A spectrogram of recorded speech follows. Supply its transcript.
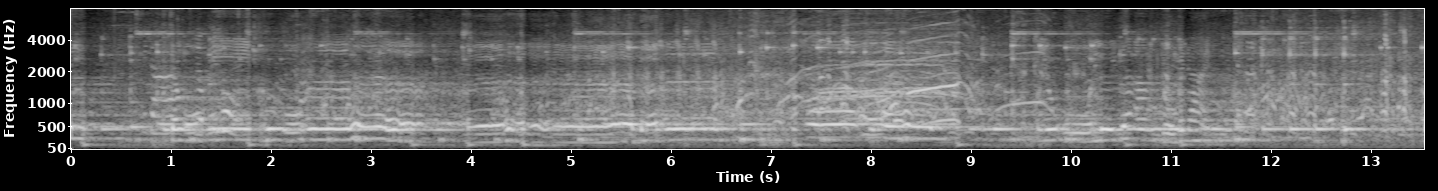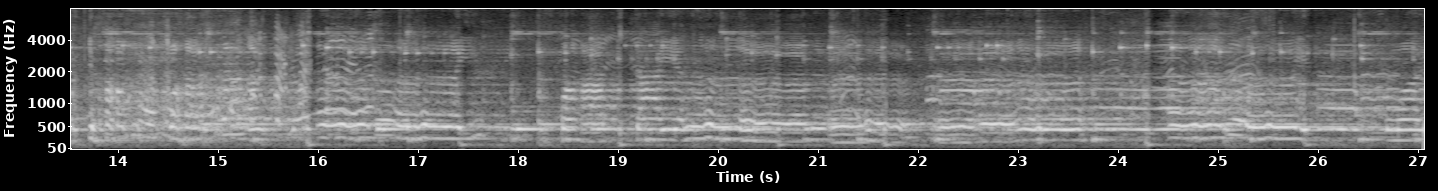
ยจะมีคู่เอ้ยอยอยู่หรือยังอยู่ไม่ได้อยากฝากร่างเอ้ยฝากใจเออ quay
